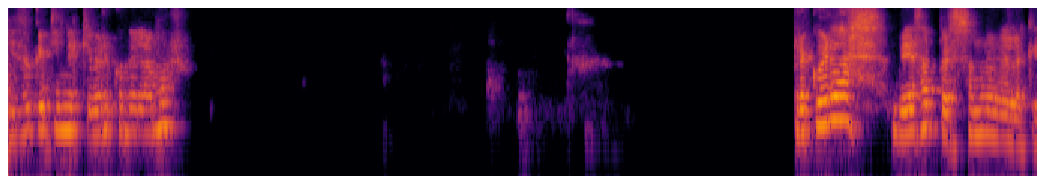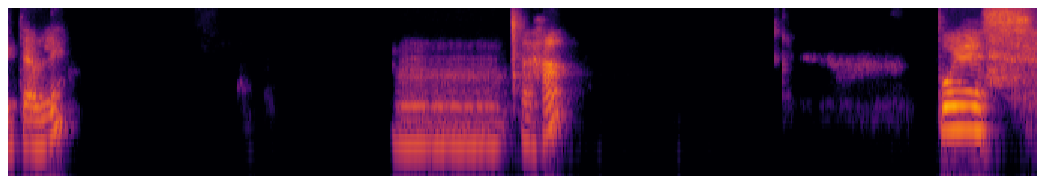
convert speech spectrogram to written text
¿Y eso qué tiene que ver con el amor? ¿Recuerdas de esa persona de la que te hablé? Ajá. Pues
